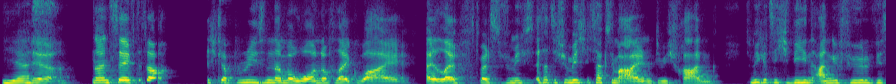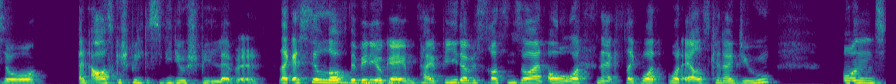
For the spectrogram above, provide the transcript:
Yes. Ja, nein, safe. Das ist auch, ich glaube, Reason number one of like why I left, weil es für mich, es hat sich für mich, ich sag's immer allen, die mich fragen, für mich hat sich Wien angefühlt wie so ein ausgespieltes Videospiel-Level. Like, I still love the video Mhm. game Type Beat, aber es ist trotzdem so ein, oh, what's next? Like, what, what else can I do? Und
